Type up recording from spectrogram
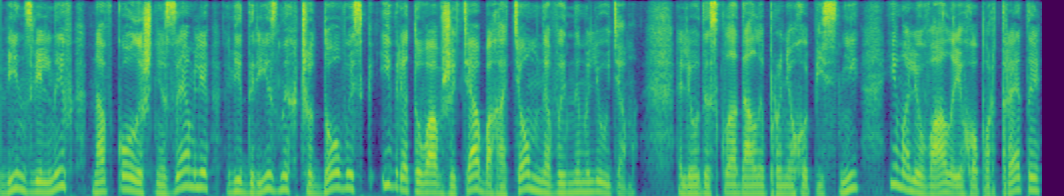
Він звільнив навколишні землі від різних чудовиськ і врятував життя багатьом невинним людям. Люди складали про нього пісні і малювали його портрети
